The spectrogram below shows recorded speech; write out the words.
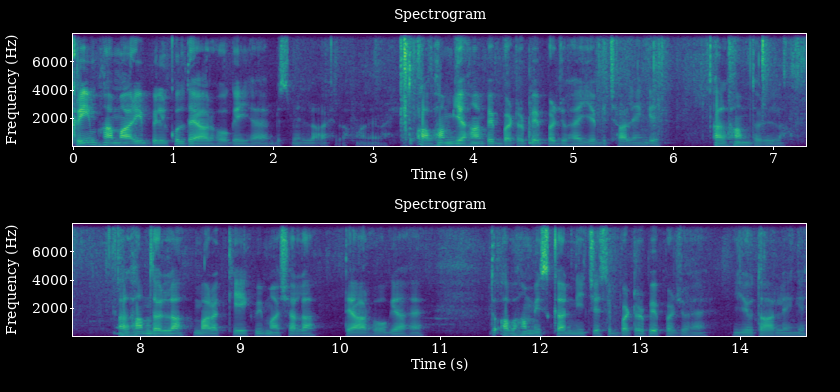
क्रीम हमारी बिल्कुल तैयार हो गई है। बिस्मिल्लाह अब हम यहाँ पे बटर पेपर जो है ये बिछा लेंगे। अल्हम्दुलिल्लाह। अल्हम्दुलिल्लाह, हमारा केक भी माशाल्लाह तैयार हो गया है। तो अब हम इसका नीचे से बटर पेपर जो है ये उतार लेंगे।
